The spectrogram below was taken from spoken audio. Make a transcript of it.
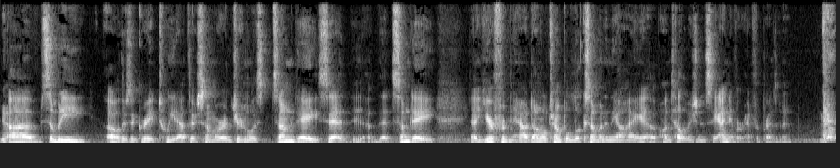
Yeah. Uh, somebody, oh, there's a great tweet out there somewhere. A journalist someday said uh, that someday, a year from now, Donald Trump will look someone in the eye uh, on television and say, I never ran for president.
